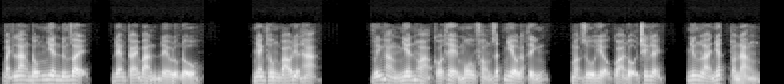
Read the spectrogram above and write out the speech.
Bạch lang bỗng nhiên đứng dậy, đem cái bản đều đổ. Nhanh thông báo điện hạ vĩnh hằng nhiên hỏa có thể mô phỏng rất nhiều đặc tính, mặc dù hiệu quả độ chênh lệch, nhưng là nhất toàn năng,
